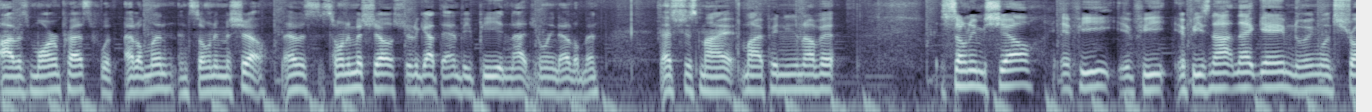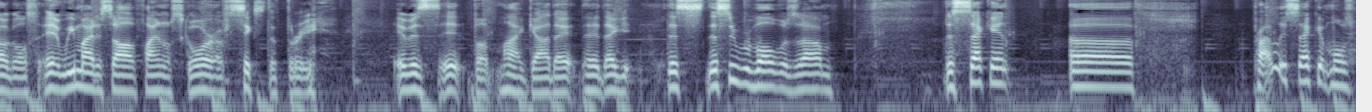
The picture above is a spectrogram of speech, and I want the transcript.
I was more impressed with Edelman and Sony Michel. That was Sony Michel should have got the MVP and not Julian Edelman. That's just my my opinion of it. Sony Michel, if he if he if he's not in that game, New England struggles. It, we might have saw a final score of six to three. It was it, but my God, that, that, that this this Super Bowl was um the second uh probably second most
